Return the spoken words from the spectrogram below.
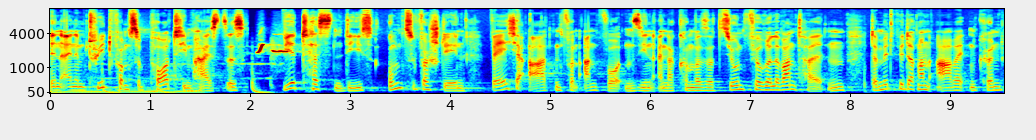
In einem Tweet vom Support-Team heißt es, wir testen dies, um zu verstehen, welche Arten von Antworten Sie in einer Konversation für relevant halten, damit wir daran arbeiten können,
